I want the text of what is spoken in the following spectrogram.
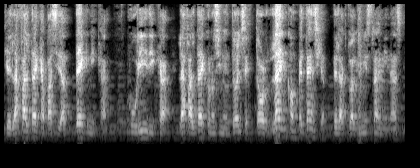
que es la falta de capacidad técnica jurídica, la falta de conocimiento del sector, la incompetencia de la actual ministra de Minas,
